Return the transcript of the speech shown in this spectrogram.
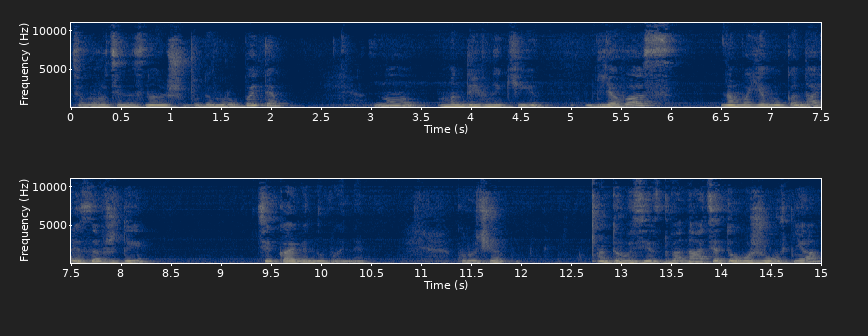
В цьому році не знаю, що будемо робити. Ну, мандрівники, для вас на моєму каналі завжди цікаві новини. Коротше, друзі, з 12 жовтня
